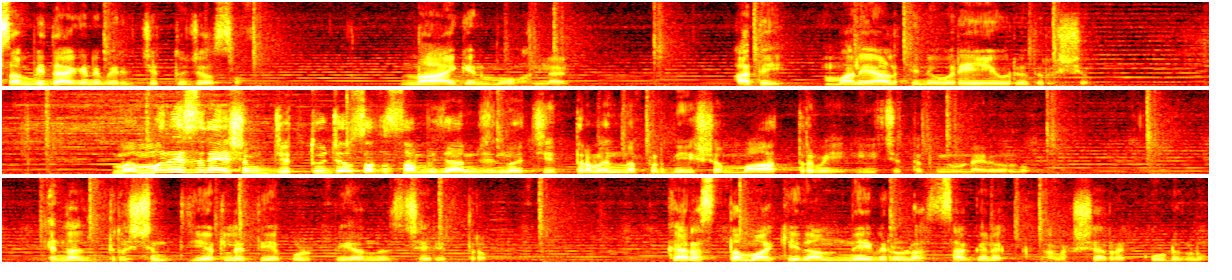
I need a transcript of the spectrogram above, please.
സംവിധായകന്റെ പേര് ജിത്തു ജോസഫ് നായകൻ മോഹൻലാൽ. അതെ മലയാളത്തിന്റെ ഒരേ ഒരു ദൃശ്യം. മെമ്മറീസിന് ശേഷം ജിത്തു ജോസഫ് സംവിധാനം ചെയ്യുന്ന ചിത്രം എന്ന പ്രതീക്ഷ മാത്രമേ ഈ ചിത്രത്തിനുണ്ടായിരുന്നുള്ളൂ. എന്നാൽ ദൃശ്യം തിയേറ്ററിലെത്തിയപ്പോൾ പിറന്നത് ചരിത്രം. കരസ്ഥമാക്കിയത് അന്നേ വരെയുള്ള സകല കളക്ഷൻ റെക്കോർഡുകളും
